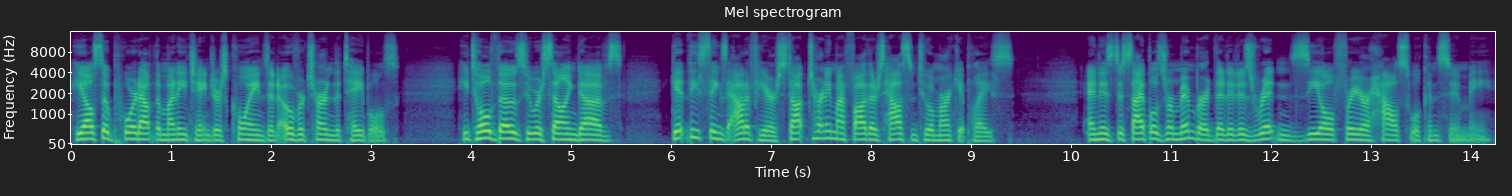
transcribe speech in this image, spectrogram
He also poured out the money changers' coins and overturned the tables. He told those who were selling doves, Get these things out of here. Stop turning my father's house into a marketplace. And his disciples remembered that it is written, Zeal for your house will consume me.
